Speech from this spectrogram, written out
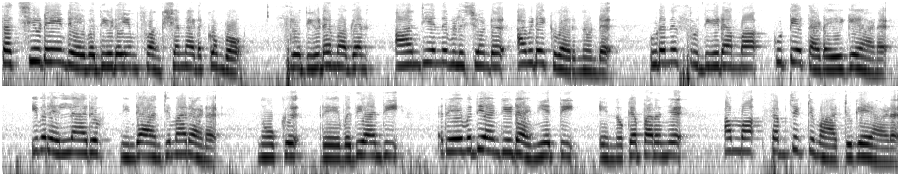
സച്ചിയുടെയും രേവതിയുടെയും ഫംഗ്ഷൻ നടക്കുമ്പോ ശ്രുതിയുടെ മകൻ ആന്റി എന്ന് വിളിച്ചുകൊണ്ട് അവിടേക്ക് വരുന്നുണ്ട്. ഉടനെ ശ്രുതിയുടെ അമ്മ കുട്ടിയെ തടയുകയാണ്. ഇവരെല്ലാരും നിന്റെ ആന്റിമാരാണ്. നോക്ക് രേവതി ആന്റി രേവതി ആന്റിയുടെ അനിയത്തി എന്നൊക്കെ പറഞ്ഞ് അമ്മ സബ്ജക്റ്റ് മാറ്റുകയാണ്.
